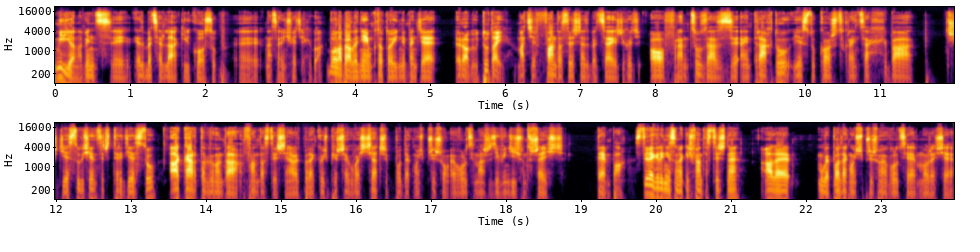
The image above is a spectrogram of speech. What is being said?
miliona, więc y, SBC dla kilku osób y, na całym świecie chyba. Bo naprawdę nie wiem, kto to inny będzie robił. Tutaj macie fantastyczne SBC, jeżeli chodzi o Francuza z Eintrachtu. Jest tu koszt w granicach chyba 30 tysięcy, 40, a karta wygląda fantastycznie, nawet pod jakiegoś pierwszego właściciela, czy pod jakąś przyszłą ewolucję masz 96 tempa. Style gry nie są jakieś fantastyczne, ale mówię, pod jakąś przyszłą ewolucję może się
